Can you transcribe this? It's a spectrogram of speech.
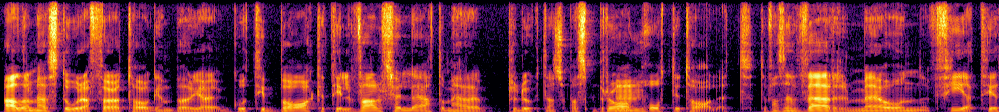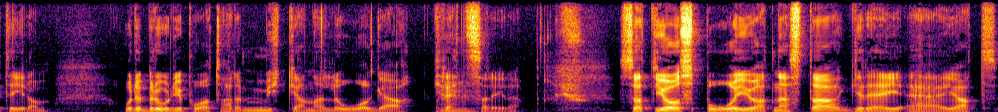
alla de här stora företagen börjar gå tillbaka till varför lät de här produkterna så pass bra på 80-talet? Det fanns en värme och en fethet i dem. Och det berodde ju på att du hade mycket analoga kretsar i det. Så att jag spår ju att nästa grej är ju att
